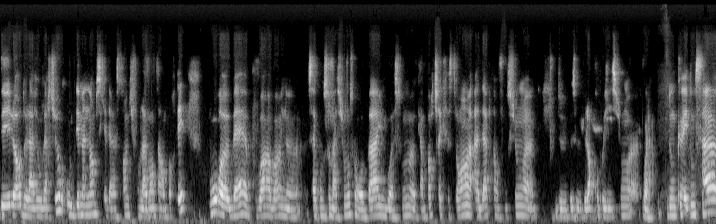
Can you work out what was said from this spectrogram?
dès lors de la réouverture ou dès maintenant, parce qu'il y a des restaurants qui font de la vente à emporter, pour euh, ben, pouvoir avoir une, sa consommation, son repas, une boisson, euh, qu'importe, chaque restaurant adapte en fonction euh, de, de, leur proposition. voilà. Donc, et donc ça,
